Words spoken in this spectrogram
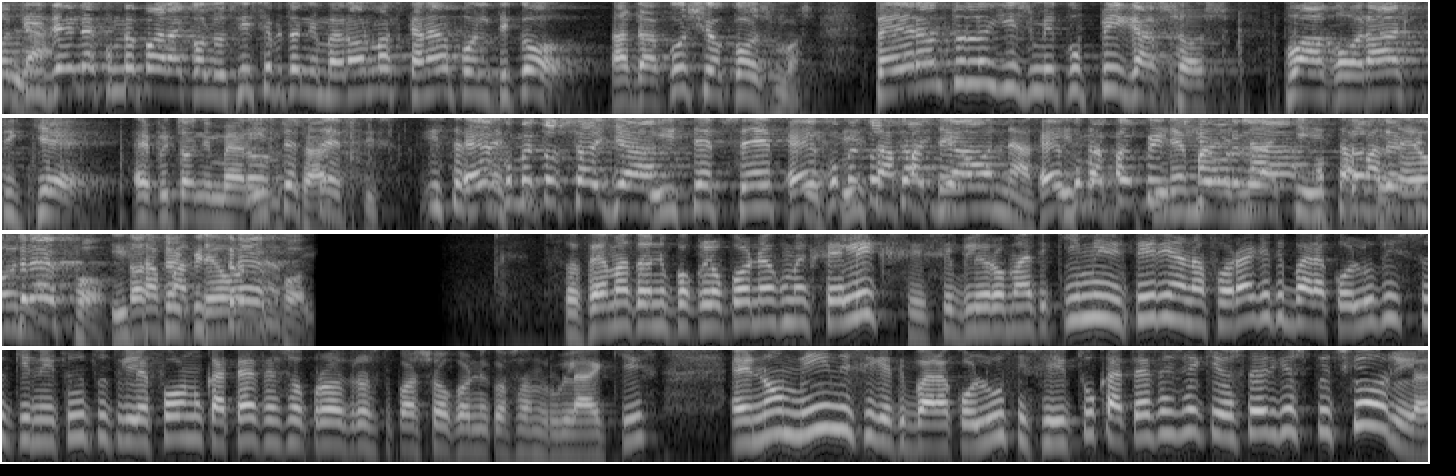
ότι δεν έχουμε παρακολουθήσει επί των ημερών μας κανένα πολιτικό. Να τα ακούσει ο κόσμος. Πέραν του λογισμικού πήγασο που αγοράστηκε επί των ημερών Είστε ψεύτης. Είστε Έχουμε το Σαγιά. Είστε ψεύτης. Έχουμε είστε απατεώνας. Έχουμε τον Πιτσιόρλα. Θα στο επιστρέφω. Θα στο επιστρέφω. Στο θέμα των υποκλοπών έχουμε εξελίξει. Συμπληρωματική μηνυτήρια αναφορά για την παρακολούθηση του κινητού του τηλεφώνου κατέθεσε ο πρόεδρος του Πασόκο Νίκος Ανδρουλάκης. Ενώ μήνυση για την παρακολούθησή του κατέθεσε και ο Στέργιος Πιτσιόρλα.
